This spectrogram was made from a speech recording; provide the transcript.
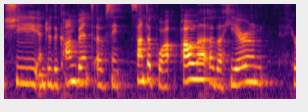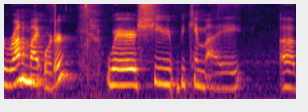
she entered the convent of Saint Santa Paula of the Hieron, Hieronymite order, where she became a, a,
